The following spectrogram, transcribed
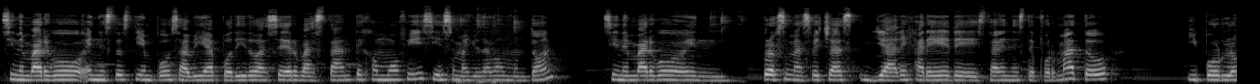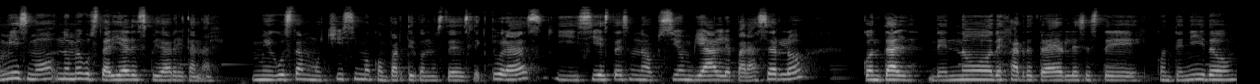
Sin embargo, en estos tiempos había podido hacer bastante home office y eso me ayudaba un montón. Sin embargo, en próximas fechas ya dejaré de estar en este formato y por lo mismo no me gustaría descuidar el canal. Me gusta muchísimo compartir con ustedes lecturas y si esta es una opción viable para hacerlo, con tal de no dejar de traerles este contenido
